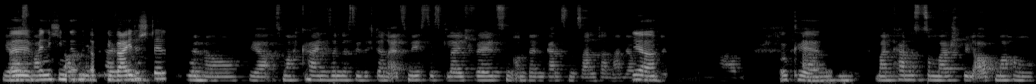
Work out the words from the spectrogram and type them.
Ja, Weil, wenn ich ihn damit auf die Weide stelle. Genau, ja, es macht keinen Sinn, dass sie sich dann als nächstes gleich wälzen und den ganzen Sand dann an der ja. Wunde haben. Okay. Ähm, man kann es zum Beispiel auch machen,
